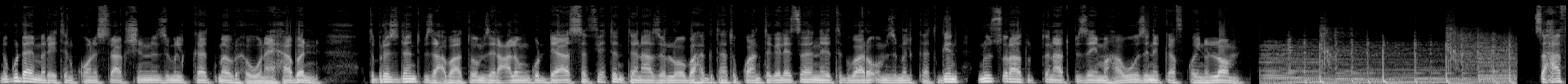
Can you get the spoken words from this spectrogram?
ንጉዳይ መሬትን ኮንስትራክሽንን ዝምልከት መብርሂ እውን ኣይሃበን። እቲ ፕረዚደንት ብዛዕባ እቶም ዘለዓሎም ጉዳያት ሰፊሕ ትንተና ዘለዎ ባህግታት እኳ እንተገለጸ፣ ንትግባረኦም ዝምልከት ግን ንጹራት ውጥናት ብዘይምሃቡ ዝንቀፍ ኮይኑ ኣሎ። ጸሓፊ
